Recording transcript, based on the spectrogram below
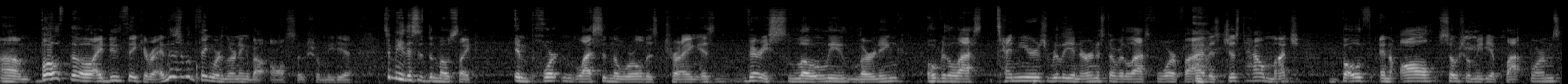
Um, both though, I do think you're right. And this is one thing we're learning about all social media. To me, this is the most like important lesson the world is trying is very slowly learning over the last 10 years really in earnest over the last four or five is just how much both and all social media platforms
